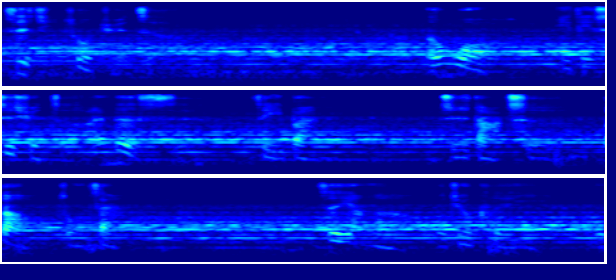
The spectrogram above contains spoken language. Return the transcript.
自己做抉择。而我一定是选择安乐死这一班直达车到终站，这样呢，我就可以活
